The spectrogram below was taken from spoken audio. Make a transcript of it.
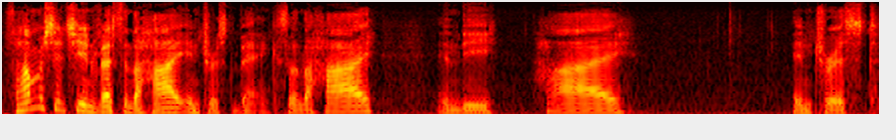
So how much did she invest in the high interest bank? So in the high in the high interest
